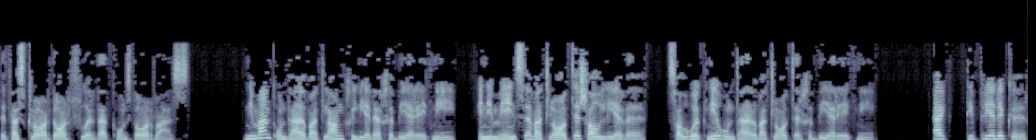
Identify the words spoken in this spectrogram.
dit was klaar daar voordat ons daar was. Niemand onthou wat lang geleden gebeur het nie, en die mensen wat later zal leven, zal ook niet onthou wat later gebeur het nie. Ek, die prediker,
